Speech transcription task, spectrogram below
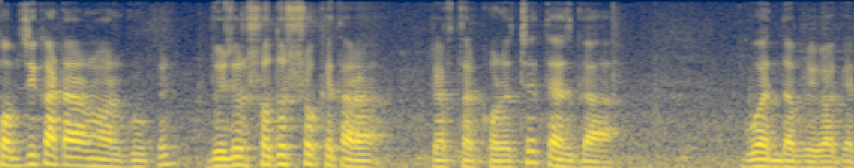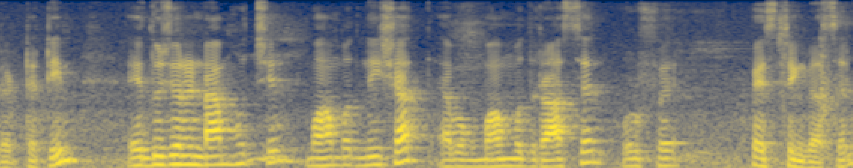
কবজি কাটানোর গ্রুপের দুজন সদস্যকে তারা গ্রেফতার করেছে, তেজগা গোয়েন্দা বিভাগের একটা টিম। এই দুজনের নাম হচ্ছে মোহাম্মদ নিশাত এবং মোহাম্মদ রাসেল ওরফে পেস্টিং রাসেল।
